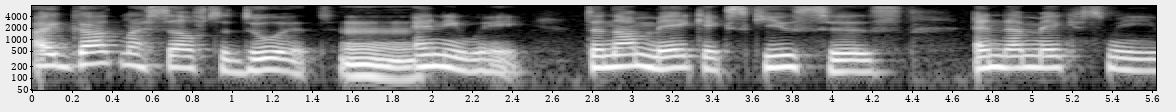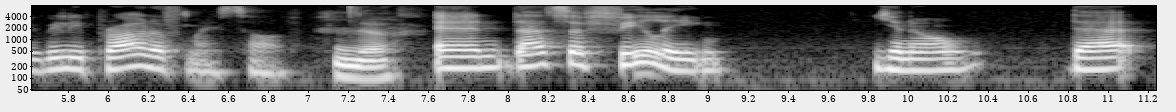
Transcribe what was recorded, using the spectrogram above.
I got myself to do it anyway, to not make excuses. And that makes me really proud of myself. Yes. And that's a feeling, you know, that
